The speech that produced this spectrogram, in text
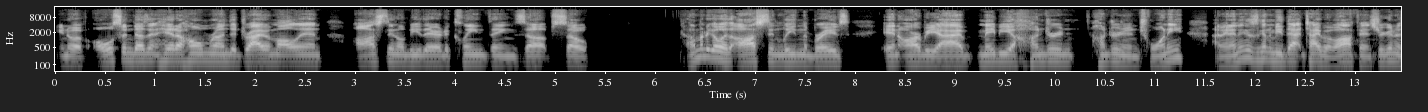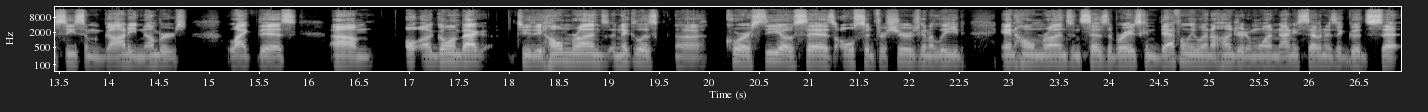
you know, if Olson doesn't hit a home run to drive them all in, Austin will be there to clean things up. So I'm going to go with Austin leading the Braves in RBI, maybe 100, 120. I mean, I think it's going to be that type of offense. You're going to see some gaudy numbers like this. Um, uh, going back to the home runs, Nicholas uh, Corusio says Olson for sure is going to lead in home runs and says the Braves can definitely win 101. 97 is a good set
